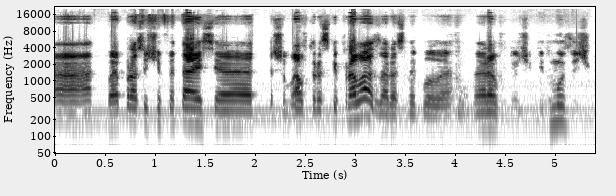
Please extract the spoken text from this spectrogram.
Ага, бо я просто ще питаюся, щоб авторські права зараз не були. Зараз включу під музичку.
